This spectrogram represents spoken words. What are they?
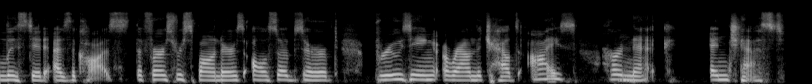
listed as the cause. The first responders also observed bruising around the child's eyes, her neck, and chest.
